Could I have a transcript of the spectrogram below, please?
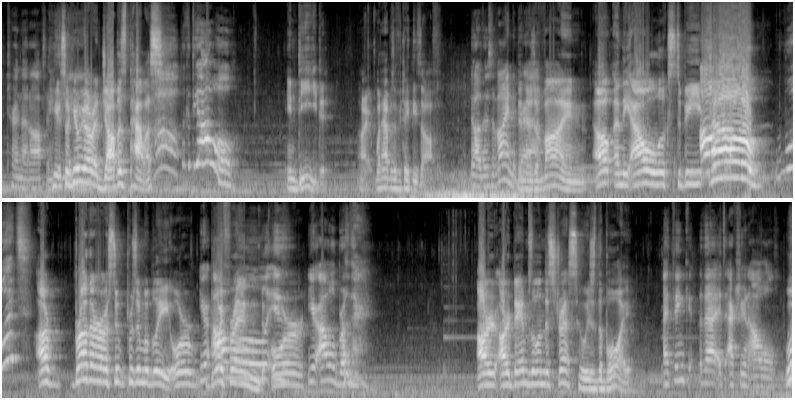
to turn that off. And Here, so here we are at Jabba's palace. Look at the owl. Indeed. All right, what happens if we take these off? Oh, there's a vine to Then grab. there's a vine. Oh, and the owl looks to be Oh! What? our brother, or su- presumably, or Your boyfriend, is or your owl brother. our our damsel in distress, who is the boy. I think that it's actually an owl. Whoa!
